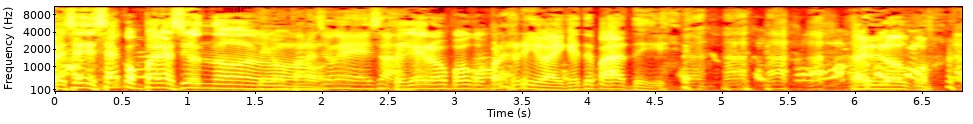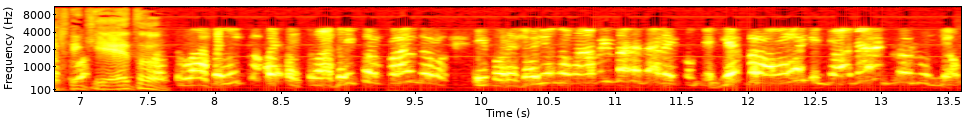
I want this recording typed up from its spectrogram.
Ese- esa comparación no. ¿Qué no- comparación es esa? Sé que no puedo comprar arriba. ¿Y qué te pasa a ti? Estás loco. Estate quieto. Pues tú vas a seguir, pues tú vas a seguir comprándolo. Y por eso yo no me voy a ley, porque siempre va a ver que yo haga la corrupción.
